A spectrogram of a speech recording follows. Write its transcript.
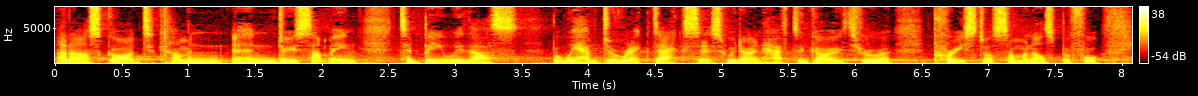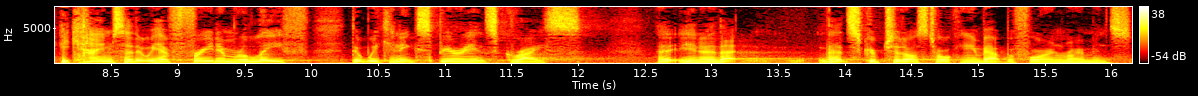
and ask God to come and, and do something, to be with us. But we have direct access. We don't have to go through a priest or someone else before. He came so that we have freedom, relief, that we can experience grace. That, you know, that that scripture that I was talking about before in Romans.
